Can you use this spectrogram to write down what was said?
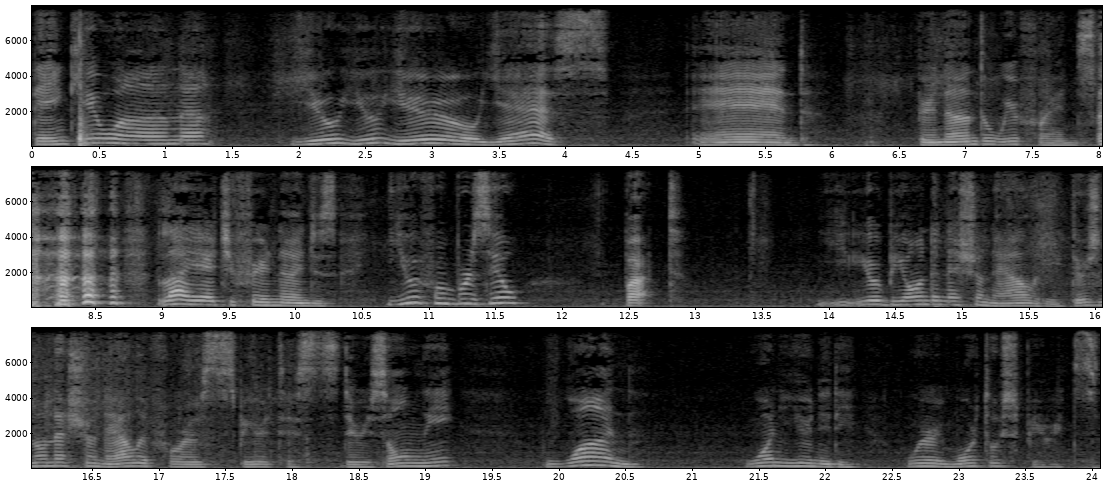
Thank you, Anna. You, you, you. Yes. And Fernando, we're friends. Laerte Fernandes, you're from Brazil, but you're beyond the nationality. There's no nationality for us spiritists. There is only one one unity. We're immortal spirits,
